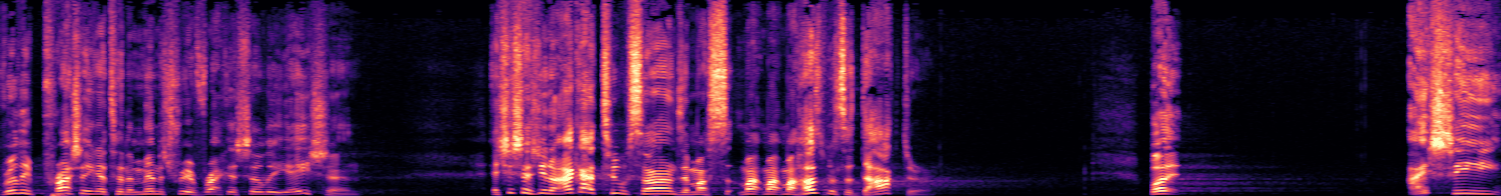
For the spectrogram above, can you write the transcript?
really pressing into the ministry of reconciliation. And she says, You know, I got two sons, and my, my, my, my husband's a doctor. But I see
